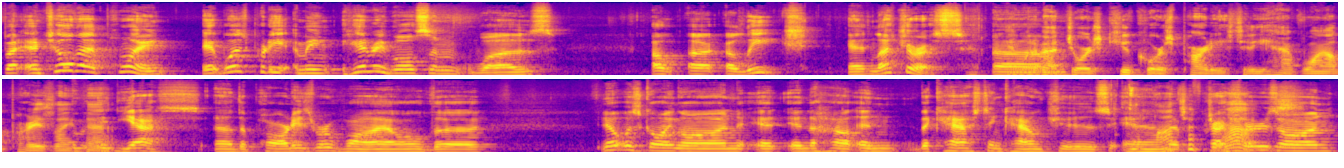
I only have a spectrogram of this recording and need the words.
But until that point, it was pretty. I mean, Henry Willson was a, a, a leech and lecherous. And what Um, about George Cukor's parties? Did he have wild parties like that? Yes, uh, the parties were wild. The know what was going on in, in the ho- in the casting couches and, lots the of pressures drugs. on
